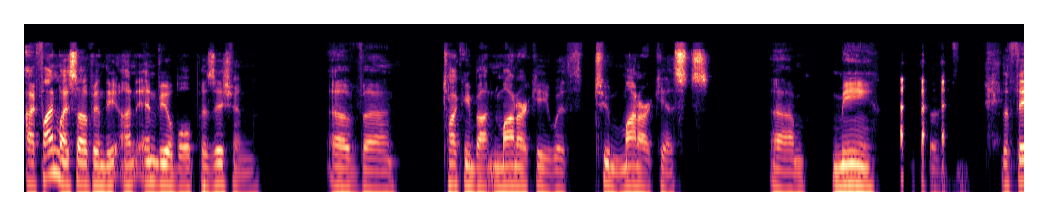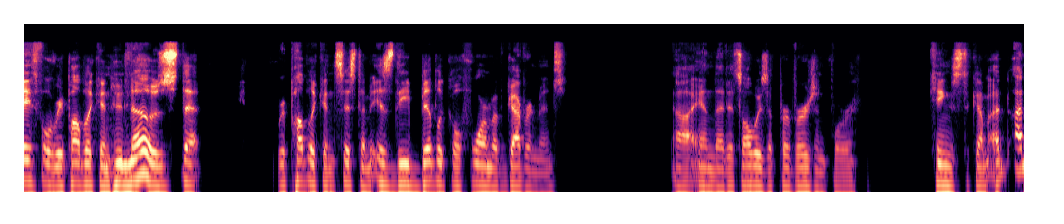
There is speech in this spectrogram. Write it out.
I find myself in the unenviable position of uh, talking about monarchy with two monarchists. Um, me, the, the faithful Republican who knows that Republican system is the biblical form of government uh, and that it's always a perversion for kings to come. I, I,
